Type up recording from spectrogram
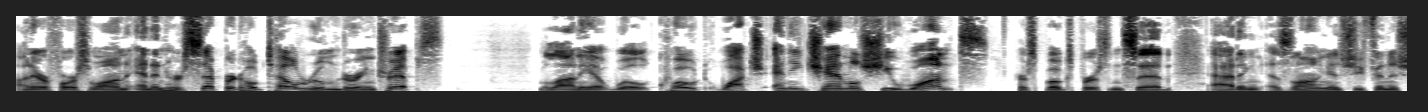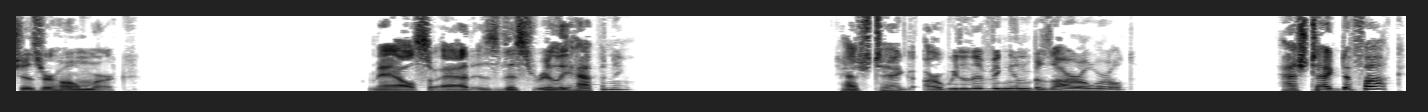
on Air Force One and in her separate hotel room during trips. Melania will, quote, watch any channel she wants, her spokesperson said, adding, as long as she finishes her homework. May I also add, is this really happening? Hashtag, are we living in bizarro world? Hashtag the fuck.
